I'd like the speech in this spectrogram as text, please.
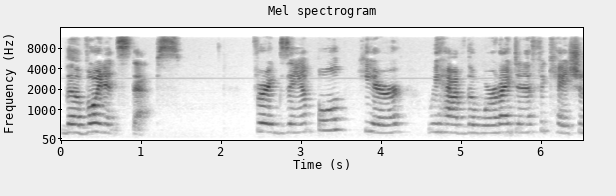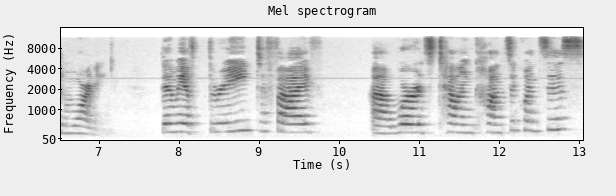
the avoidance steps. For example, here we have the word identification warning. Then we have three to five uh, words telling consequences,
